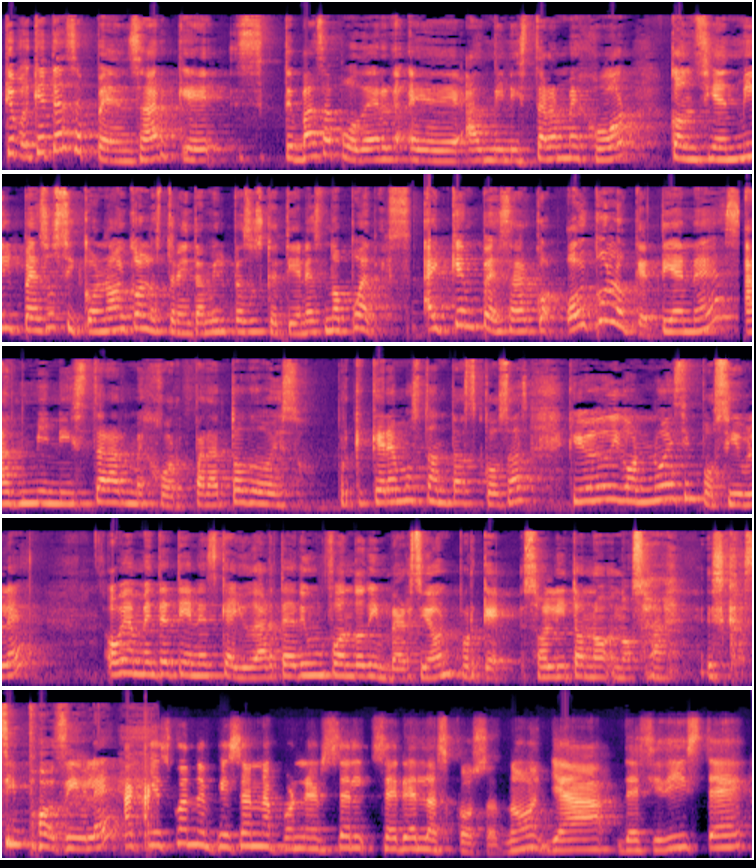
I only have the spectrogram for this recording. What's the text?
¿Qué, te hace pensar que te vas a poder eh, administrar mejor con 100 mil pesos y con hoy con los 30 mil pesos que tienes no puedes? Hay que empezar con, hoy con lo que tienes, administrar mejor para todo eso, porque queremos tantas cosas que yo digo, no es imposible. Obviamente tienes que ayudarte de un fondo de inversión porque solito no, no o sea, es casi imposible. Aquí es cuando empiezan a ponerse serias las cosas, ¿no? Ya decidiste,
